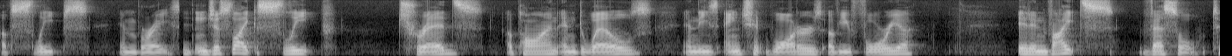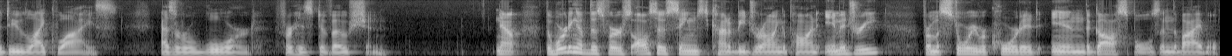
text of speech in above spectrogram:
of sleep's embrace. And just like sleep treads upon and dwells in these ancient waters of euphoria, it invites Vessel to do likewise as a reward for his devotion. Now, the wording of this verse also seems to kind of be drawing upon imagery from a story recorded in the Gospels in the Bible.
